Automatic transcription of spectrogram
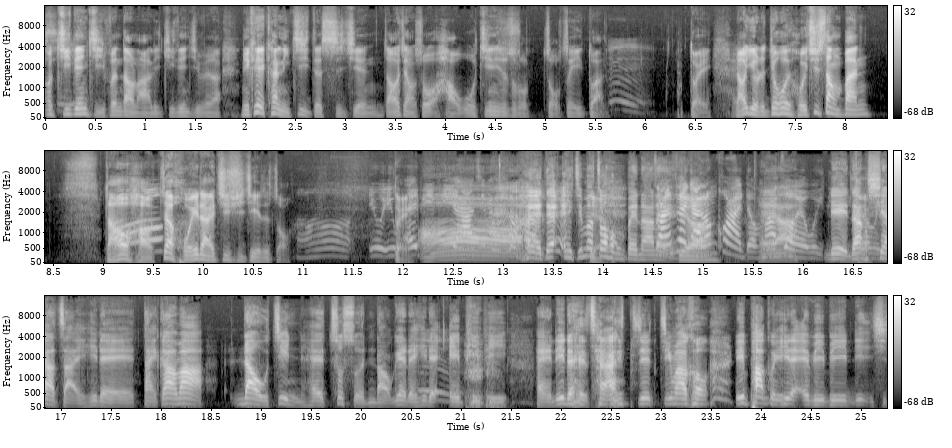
哦，几点几分到哪里，几点几分到哪里，你可以看你自己的时间，然后讲说好，我今天就走走这一段，嗯，对，然后有的就会回去上班，然后好再回来继续接着走。对。哦，嘿对，哎，今麦做方便啊，全世界拢看得到妈祖的位置。你会当下载迄个大家妈绕境迄出巡绕月的迄个 A P P，嘿，你就会知影即即麦讲，你拍开迄个 A P P，你是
